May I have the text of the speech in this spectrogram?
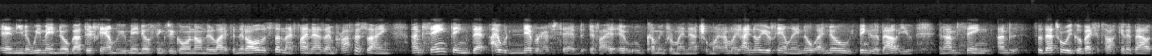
and you know, we may know about their family, we may know things are going on in their life, and then all of a sudden, I find as I'm prophesying, I'm saying things that I would never have said if I coming from my natural mind. I'm like, I know your family, I know, I know things about you, and I'm saying, I'm so that's where we go back to talking about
